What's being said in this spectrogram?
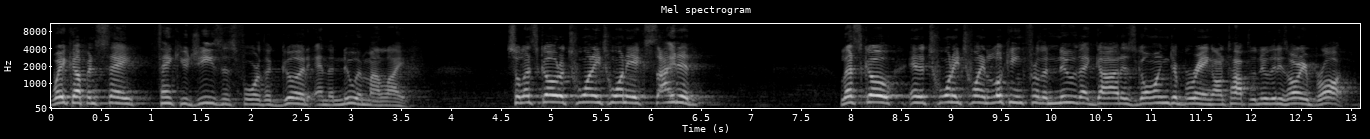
Wake up and say, Thank you, Jesus, for the good and the new in my life. So let's go to 2020 excited. Let's go into 2020 looking for the new that God is going to bring on top of the new that he's already brought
